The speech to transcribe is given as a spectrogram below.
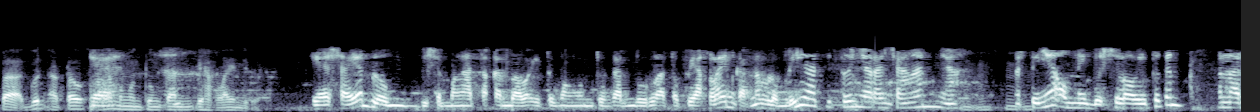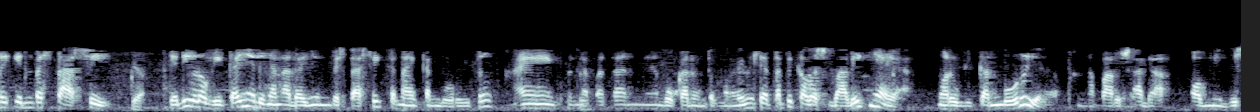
Pak Gun, atau ya. menguntungkan pihak lain gitu? Ya saya belum bisa mengatakan bahwa itu menguntungkan buruh atau pihak lain karena belum lihat itunya rancangannya. Hmm. Mestinya omnibus law itu kan menarik investasi. Ya. Jadi logikanya dengan adanya investasi kenaikan buruh itu naik pendapatannya bukan untuk mengindonesia tapi kalau sebaliknya ya merugikan buruh ya kenapa harus ada omnibus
